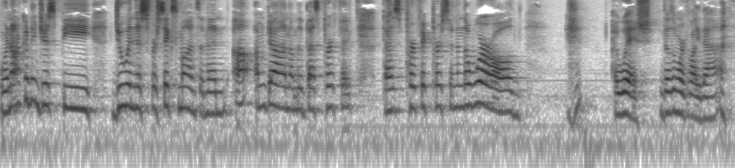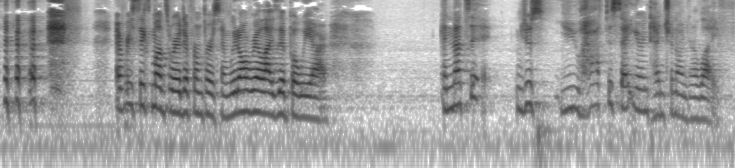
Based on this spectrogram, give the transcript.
We're not going to just be doing this for six months and then oh, I'm done. I'm the best perfect, best perfect person in the world. I wish it doesn't work like that. Every six months we're a different person. We don't realize it, but we are. And that's it. You just you have to set your intention on your life.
